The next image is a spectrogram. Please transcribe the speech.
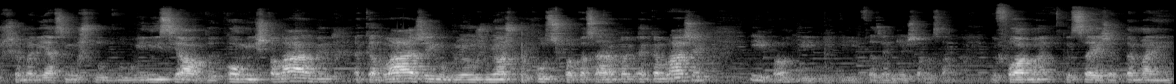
chamaria assim o estudo inicial de como instalar, a cabelagem, os melhores percursos para passar a cabelagem e pronto, e, e fazemos a instalação. De forma que seja também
